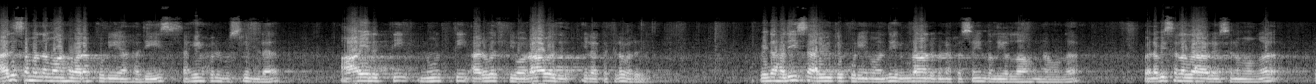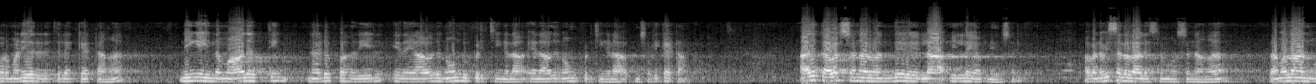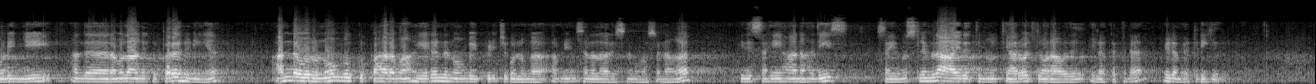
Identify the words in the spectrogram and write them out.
அது சம்பந்தமாக வரக்கூடிய ஹதீஸ் சஹீஹுல் முஸ்லிம்ல ஆயிரத்தி நூத்தி அறுபத்தி ஓராவது இலக்கத்துல வருது. இந்த ஹதீஸ் அறிவிக்கக்கூடியவங்க வந்து இம்ரான் பின் ஹுசைன் அலி அவங்க. இப்போ நபி சொல்லா அலைஹி அவங்க ஒரு மனிதரிடத்தில் கேட்டாங்க நீங்க இந்த மாதத்தின் நடுப்பகுதியில் எதையாவது நோன்பு பிடிச்சீங்களா? ஏதாவது நோன்பு பிடிச்சீங்களா? அப்படின்னு சொல்லி கேட்டாங்க. அதுக்கு அவர் சொன்னார் வந்து லா இல்லை அப்படின்னு சொல்லி. அப்ப நபி சல்லா அலைஹி சொன்னாங்க ரமலான் முடிஞ்சு அந்த ரமலானுக்கு பிறகு நீங்க அந்த ஒரு நோன்புக்கு பாரமாக இரண்டு நோன்பை பிடிச்சு கொள்ளுங்க அப்படின்னு சல்லா அலைஹி சொன்னாங்க. இது சஹிஹான ஹதீஸ். சஹி முஸ்லீமில் ஆயிரத்தி நூத்தி அறுபத்தி ஓராவது இலக்கத்துல இடம்பெற்றிருக்கிறது.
